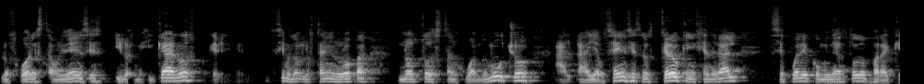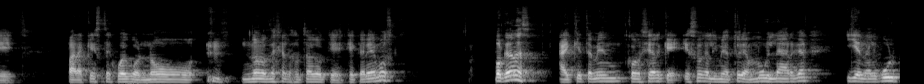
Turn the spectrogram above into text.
los jugadores estadounidenses y los mexicanos, que decimos, ¿no? los están en Europa, no todos están jugando mucho, hay ausencias, entonces creo que en general se puede combinar todo para que, para que este juego no, no nos deje el resultado que, que queremos, porque además hay que también considerar que es una eliminatoria muy larga y en algún,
